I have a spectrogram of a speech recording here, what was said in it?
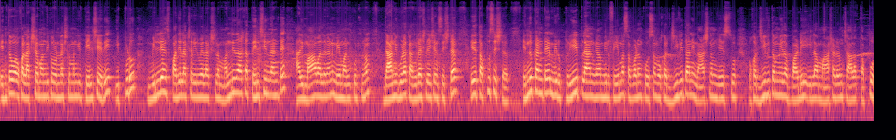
ఎంతో ఒక లక్ష మందికి రెండు లక్షల మందికి తెలిసేది. ఇప్పుడు మిలియన్స్ పది లక్షల ఇరవై లక్షల మంది దాకా తెలిసిందంటే అది మా వల్లనని మేము అనుకుంటున్నాం. దానికి కూడా కంగ్రాచులేషన్ సిస్టర్ ఇది తప్పు సిస్టర్ ఎందుకంటే మీరు ప్రీ ప్లాన్గా మీరు ఫేమస్ అవ్వడం కోసం ఒకరి జీవితాన్ని నాశనం చేస్తూ ఒకరి జీవితం మీద పడి ఇలా మాట్లాడడం చాలా తప్పు.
